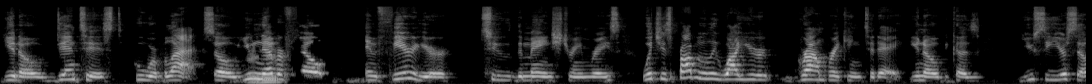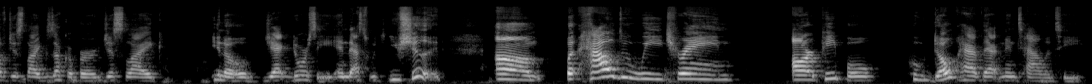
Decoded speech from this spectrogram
you know, dentists who were black. So you mm-hmm. never felt inferior to the mainstream race, which is probably why you're groundbreaking today, you know, because you see yourself just like Zuckerberg, just like, you know, Jack Dorsey, and that's what you should. Um, but how do we train our people who don't have that mentality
